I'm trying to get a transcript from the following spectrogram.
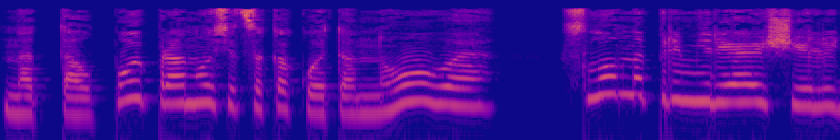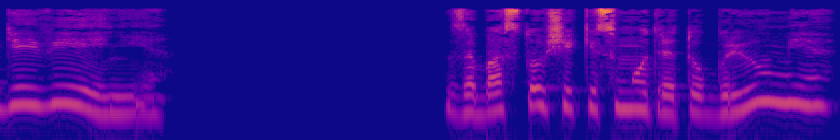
Над толпой проносится какое-то новое, словно примиряющее людей веяние. Забастовщики смотрят угрюмее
